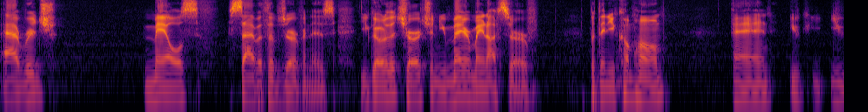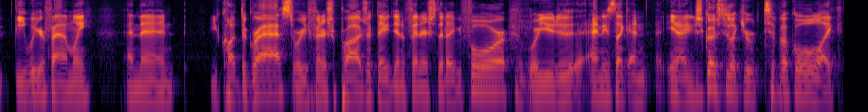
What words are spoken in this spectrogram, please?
average males Sabbath observant is. You go to the church and you may or may not serve, but then you come home and you you eat with your family, and then you cut the grass or you finish a project that you didn't finish the day before, or you do. And he's like, and you know, he just goes through like your typical like.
